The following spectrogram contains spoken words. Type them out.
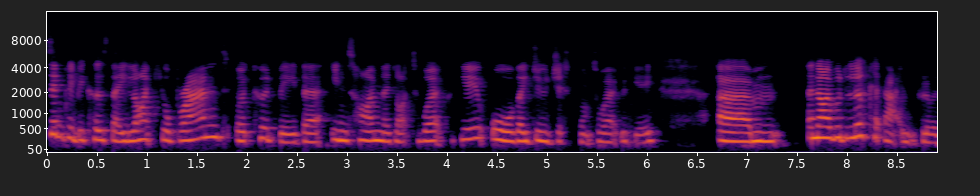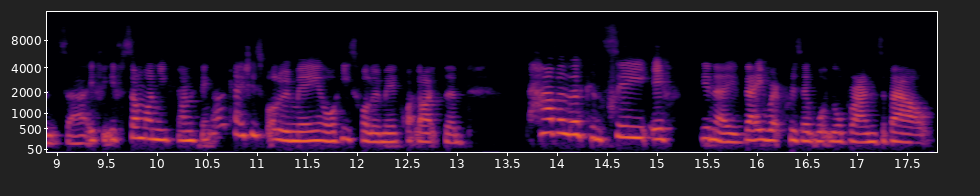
simply because they like your brand, or it could be that in time they'd like to work with you, or they do just want to work with you. Um, and I would look at that influencer. If, if someone you kind of think, okay, she's following me, or he's following me, I quite like them, have a look and see if you know they represent what your brand's about.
